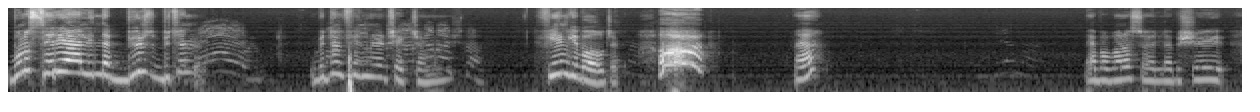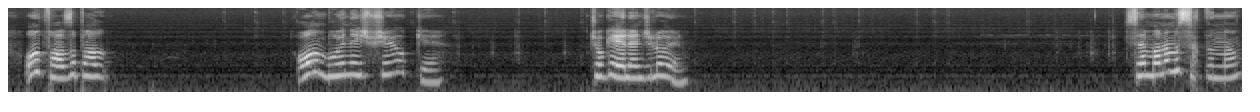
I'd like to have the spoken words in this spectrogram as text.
Bunu seri halinde bir, bütün bütün filmleri çekeceğim. ben. Film gibi olacak. Aa! He? Ya babana söyle bir şey. Oğlum fazla pal... Oğlum bu oyunda hiçbir şey yok ki. Çok eğlenceli oyun. Sen bana mı sıktın lan?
